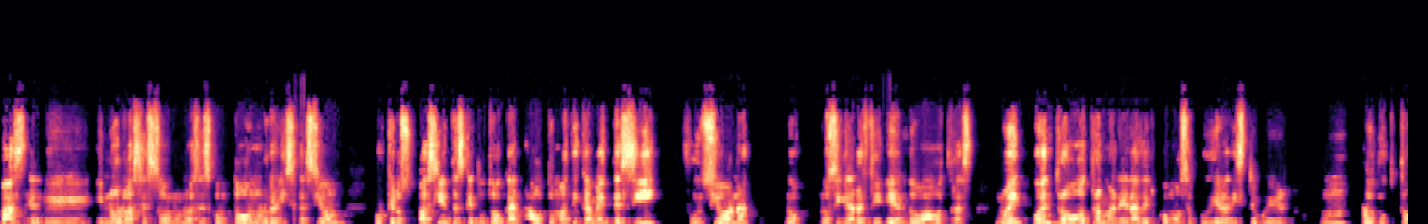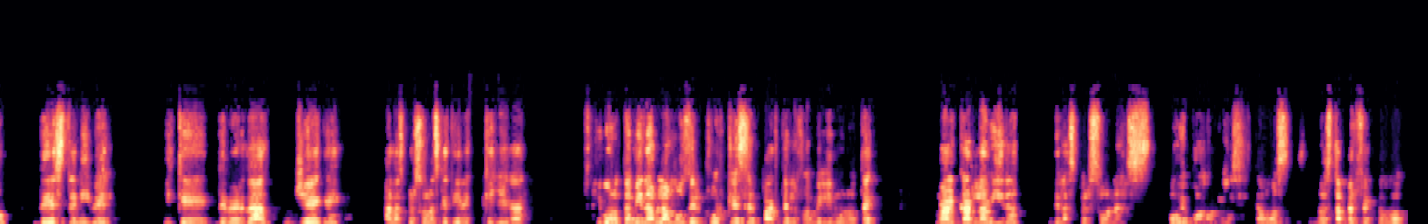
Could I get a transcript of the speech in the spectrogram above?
Vas eh, eh, y no lo haces solo, lo haces con toda una organización porque los pacientes que tú tocan automáticamente sí funciona, lo, lo siguen refiriendo a otras. No encuentro otra manera de cómo se pudiera distribuir un producto de este nivel y que de verdad llegue a las personas que tienen que llegar. Y bueno, también hablamos del por qué ser parte de la familia Inmunotech, marcar la vida de las personas. Hoy por hoy necesitamos, no está perfecto,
